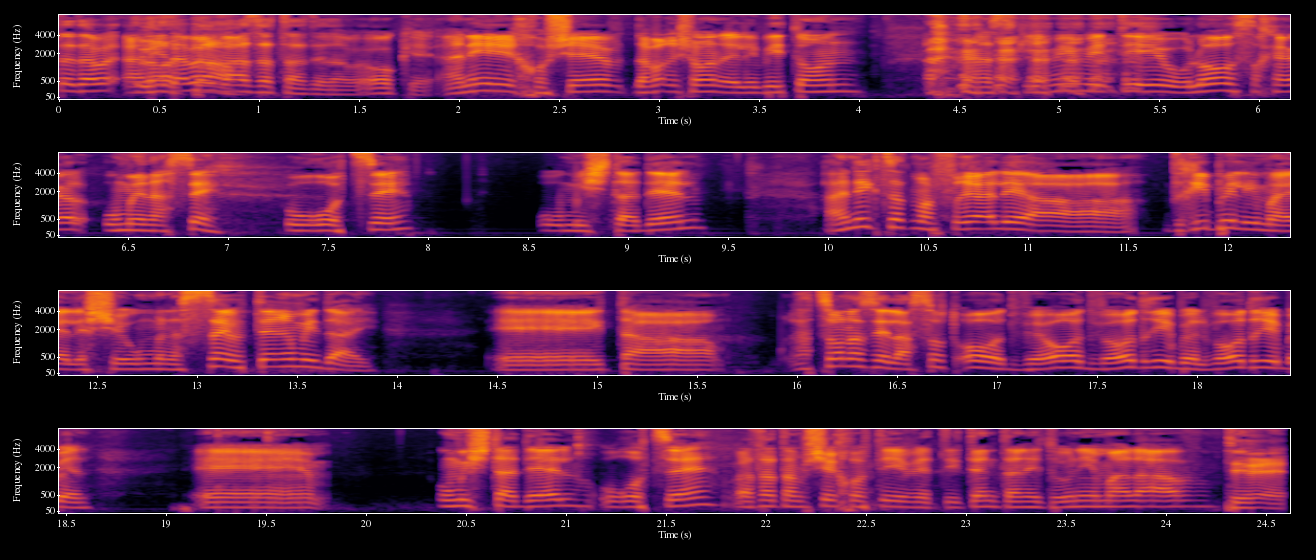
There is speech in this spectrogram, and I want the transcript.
תדבר. אני לא, אדבר. ואז אתה תדבר, אוקיי. אני חושב, דבר ראשון, אלי ביטון, מסכימים איתי, הוא לא שחקן, הוא מנסה, הוא רוצה, הוא משתדל. אני קצת מפריע לי הדריבלים האלה שהוא מנסה יותר מדי. אה, את הרצון הזה לעשות עוד ועוד ועוד דריבל ועוד דריבל. הוא משתדל, הוא רוצה, ואתה תמשיך אותי ותיתן את הנתונים עליו. תראה,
